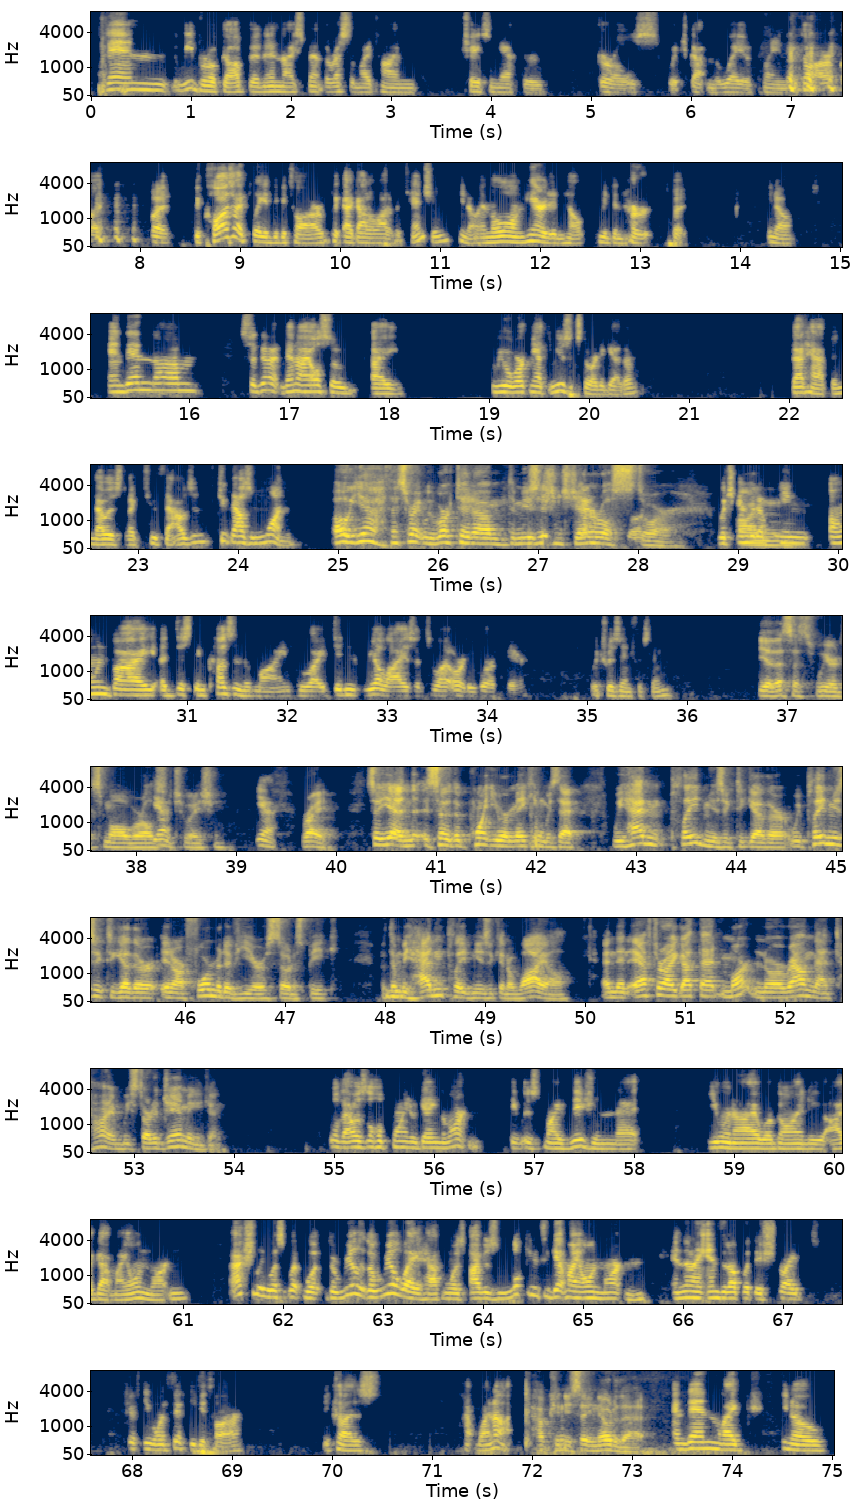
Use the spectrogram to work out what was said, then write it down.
then we broke up, and then I spent the rest of my time chasing after girls, which got in the way of playing the guitar. but but because I played the guitar, I got a lot of attention, you know, and the long hair didn't help. I mean, it didn't hurt, but you know. And then, um, so then, I, then I also I we were working at the music store together. That happened. That was like 2000, 2001, Oh yeah, that's right. We worked at um, the Musicians General store. Which ended On- up being owned by a distant cousin of mine who I didn't realize until I already worked there, which was interesting. Yeah, that's a weird small world Yeah. situation. Yeah. Right. So yeah, and so the point you were making was that we hadn't played music together. We played music together in our formative years, so to speak, but then mm-hmm. we hadn't played music in a while. And then after I got that Martin, or around that time, we started jamming again. Well, that was the whole point of getting the Martin. It was my vision that you and I were going to. I got my own Martin. Actually, was what what the real the real way it happened was I was looking to get my own Martin, and then I ended up with a striped 5150 guitar because why not? How can you say no to that? And then like you know,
